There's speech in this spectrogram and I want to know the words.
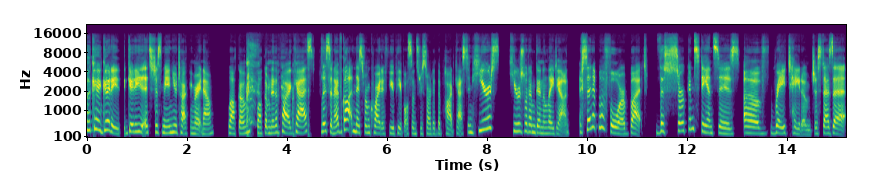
okay, goody. Goody, it's just me and you talking right now. Welcome. Welcome to the podcast. Listen, I've gotten this from quite a few people since we started the podcast. And here's here's what I'm going to lay down. I've said it before, but the circumstances of Ray Tatum, just as a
